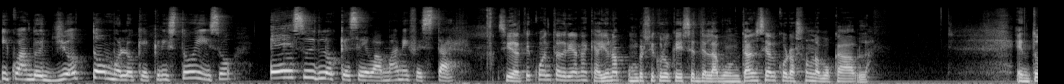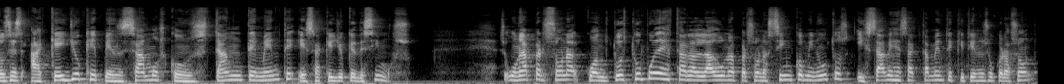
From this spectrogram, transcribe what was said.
Y cuando yo tomo lo que Cristo hizo, eso es lo que se va a manifestar. Sí, date cuenta, Adriana, que hay un versículo que dice, de la abundancia del corazón la boca habla. Entonces, aquello que pensamos constantemente es aquello que decimos. Una persona, cuando tú, tú puedes estar al lado de una persona cinco minutos y sabes exactamente qué tiene en su corazón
